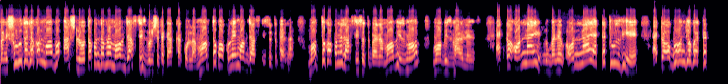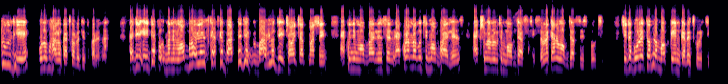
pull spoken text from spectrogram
মানে শুরুতে যখন মব আসলো, তখন তো আমরা মব জাস্টিস বলে সেটাকে আখ্যা করলাম। মব তো কখনোই মব জাস্টিস হতে পারে না। মব তো কখনো জাস্টিস হতে পারে না। Mob is mob mob is violence একটা অন্যায় মানে অন্যায় একটা টুল দিয়ে, একটা অগ্রহণযোগ্য একটা টুল দিয়ে কোনো ভালো কাজ করা যেতে পারে না। কাজে এইটা মানে মব ভায়োলেন্স আজকে বাড়তে যে, বাড়লো যে ছয়, সাত মাসে, এখন যে মব ভায়োলেন্স এখন আমরা বলছি মব ভায়োলেন্স একসময় আমরা বলছি মব জাস্টিস আমরা কেন মব জাস্টিস বলছি? সেটা বলে তো আমরা মবকে এনকারেজ করেছি,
